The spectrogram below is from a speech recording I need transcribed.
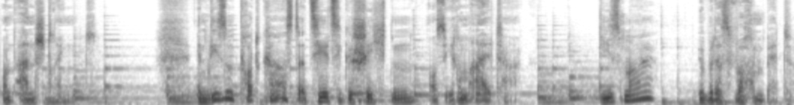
und anstrengend. In diesem Podcast erzählt sie Geschichten aus ihrem Alltag. Diesmal über das Wochenbett.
